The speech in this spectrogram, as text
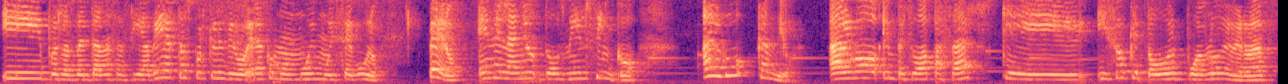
y pues las ventanas así abiertas porque les digo, era como muy muy seguro. Pero en el año 2005 algo cambió, algo empezó a pasar que hizo que todo el pueblo de verdad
